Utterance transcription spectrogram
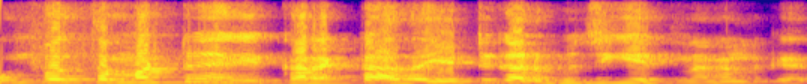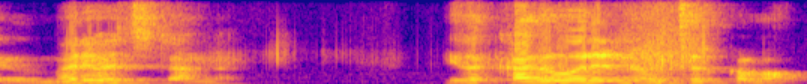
கும்பத்தை மட்டும் கரெக்டாக அதை எட்டு கால பூஜைக்கு எட்டு நகல் கேட்குற மாதிரி வச்சுட்டாங்க. இதை கருவறைன்னு வச்சிருக்கலாம்.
